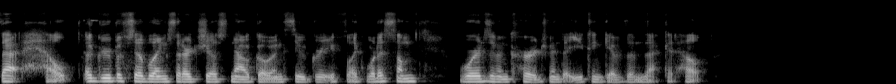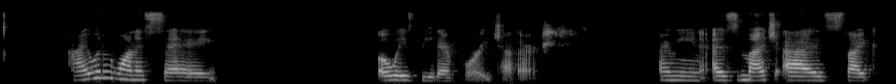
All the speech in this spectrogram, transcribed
that help a group of siblings that are just now going through grief? Like, what are some words of encouragement that you can give them that could help? I would want to say always be there for each other. I mean, as much as like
